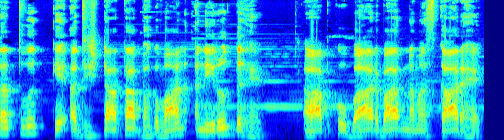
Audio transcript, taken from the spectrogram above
तत्व के अधिष्ठाता भगवान अनिरुद्ध हैं। आपको बार बार नमस्कार है।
